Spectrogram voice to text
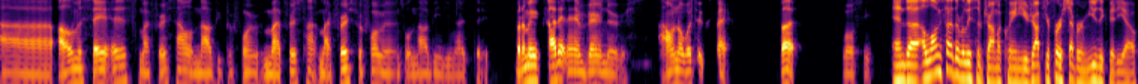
Uh, all I'm gonna say is my first time will not be perform. My first time, my first performance will not be in the United States. But I'm excited and I'm very nervous. I don't know what to expect, but we'll see. And uh, alongside the release of Drama Queen, you dropped your first ever music video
